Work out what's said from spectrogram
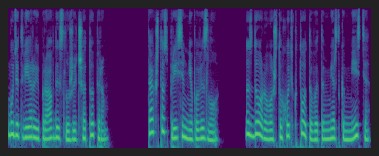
будет верой и правдой служить шатопером. Так что с Приси мне повезло. Здорово, что хоть кто-то в этом мерзком месте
